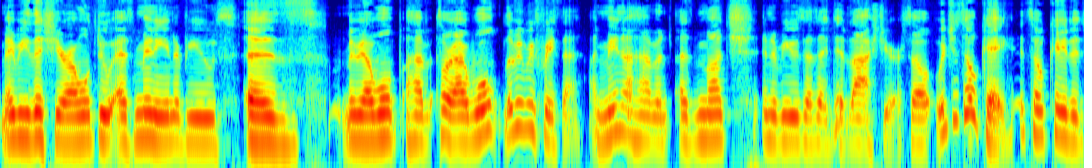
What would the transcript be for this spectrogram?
maybe this year I won't do as many interviews as maybe I won't have. Sorry, I won't. Let me rephrase that. I may not have an, as much interviews as I did last year. So, which is okay. It's okay to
